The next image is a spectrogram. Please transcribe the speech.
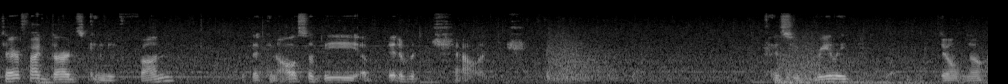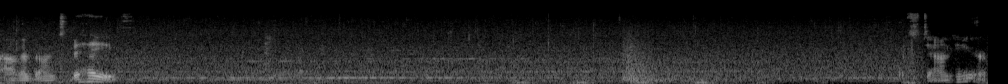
Terrified guards can be fun, but they can also be a bit of a challenge. Because you really don't know how they're going to behave. What's down here?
